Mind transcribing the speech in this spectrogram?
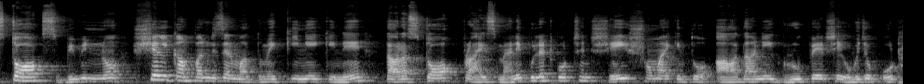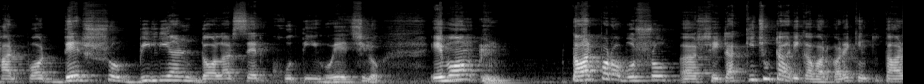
স্টকস, বিভিন্ন শেল কোম্পানিজের মাধ্যমে কিনে কিনে তারা স্টক প্রাইস ম্যানিপুলেট করছেন। সেই সময় কিন্তু আদানি গ্রুপের সেই অভিযোগ ওঠার পর দেড়শো বিলিয়ন ডলার্সের ক্ষতি হয়েছিল। এবং তারপর অবশ্য সেটা কিছুটা রিকাভার করে, কিন্তু তার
